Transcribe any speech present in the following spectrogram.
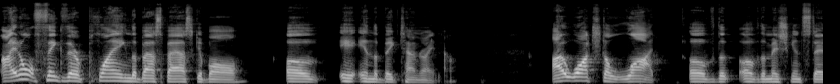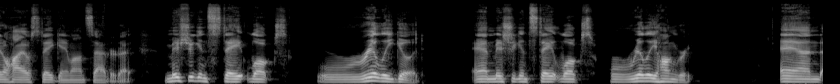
I don't think they're playing the best basketball of in the Big Ten right now. I watched a lot of the of the Michigan State Ohio State game on Saturday. Michigan State looks really good, and Michigan State looks really hungry, and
